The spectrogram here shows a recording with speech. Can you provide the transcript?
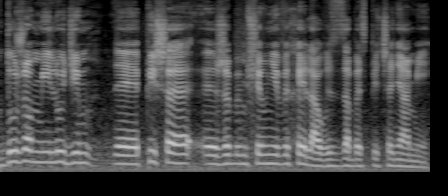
Dużo mi ludzi e, pisze, e, żebym się nie wychylał z zabezpieczeniami.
